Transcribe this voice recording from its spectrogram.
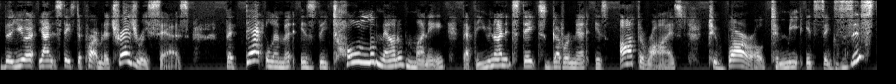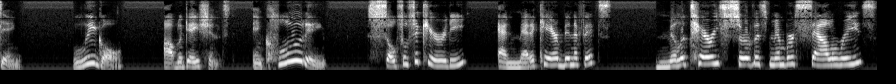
the United States Department of Treasury says the debt limit is the total amount of money that the United States government is authorized to borrow to meet its existing legal obligations, including Social Security and Medicare benefits, military service members' salaries,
